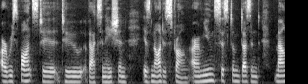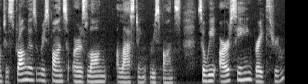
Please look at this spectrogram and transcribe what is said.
our response to, to vaccination is not as strong. Our immune system doesn't mount as strong as a response or as long a lasting response. So we are seeing breakthrough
